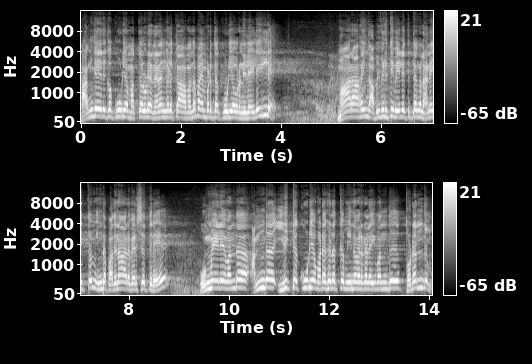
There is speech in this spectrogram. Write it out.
அங்கே இருக்கக்கூடிய மக்களுடைய நலன்களுக்காக வந்து பயன்படுத்தக்கூடிய ஒரு நிலையில இல்லை. மாறாக இந்த அபிவிருத்தி வேலை திட்டங்கள் அனைத்தும் இந்த பதினாறு வருஷத்திலே உண்மையிலே வந்து அந்த இருக்கக்கூடிய வடகிழக்கு மீனவர்களை வந்து தொடர்ந்தும்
